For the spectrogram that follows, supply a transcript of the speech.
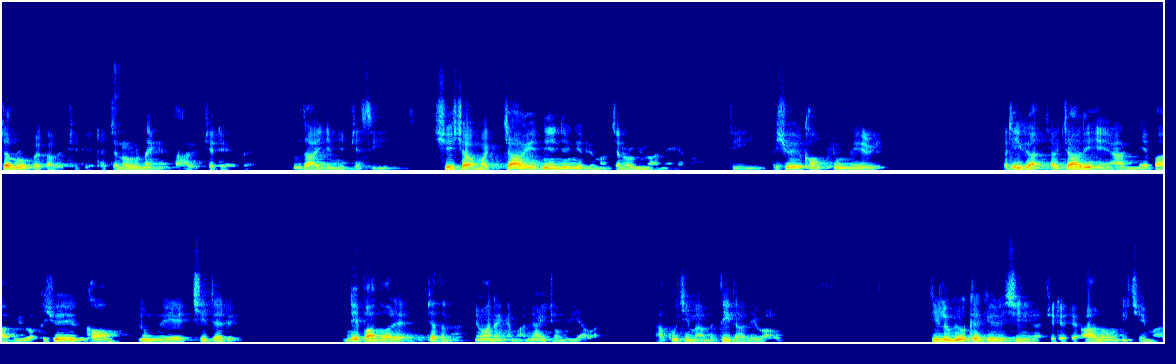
တက်မတော်ဘက်ကပဲဖြစ်ဖြစ်ဒါကျွန်တော်တို့နိုင်ငံသားတွေဖြစ်တဲ့အတွက်လူသားအရင်မြင့်ပျက်စီး ရှေ့ချောင်မှာကြာရင်နှစ်နှစ်ငယ်တွေမှာကျွန်တော်တို့မြန်မာနိုင်ငံမှာဒီအရွယ်ကောင်းလူငယ်တွေအဓိကယောက်ျားလေးအင်အားနေပါပြီးတော့အရွယ်ကောင်းလူငယ်ခြေတက်တွေနေပါသွားတဲ့ပြဿနာမြန်မာနိုင်ငံမှာအများကြီးကြုံတွေ့ရပါတယ်။ဒါအခုချိန်မှာမသိတာလေးပါဘူး။ဒီလိုမျိုးအခက်အခဲတွေရှိနေတာဖြစ်တဲ့အတွက်အားလုံးဒီချိန်မှာ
